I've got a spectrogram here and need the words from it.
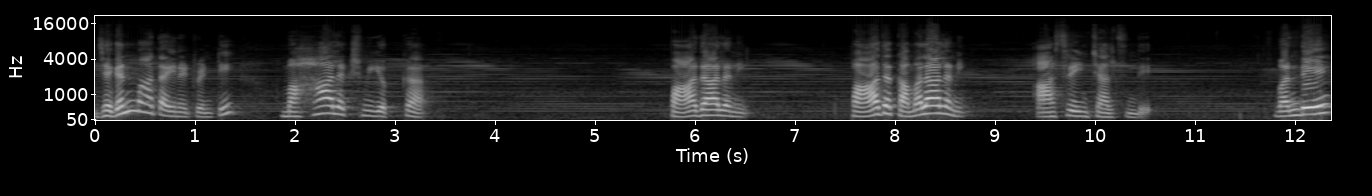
జగన్మాత అయినటువంటి మహాలక్ష్మి యొక్క పాదాలని పాద కమలాలని ఆశ్రయించాల్సిందే. వందే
